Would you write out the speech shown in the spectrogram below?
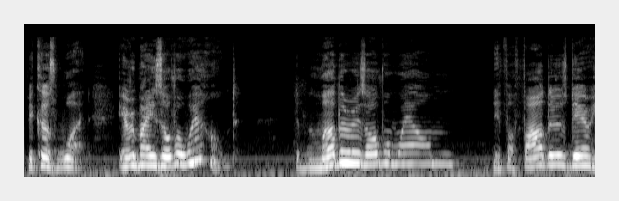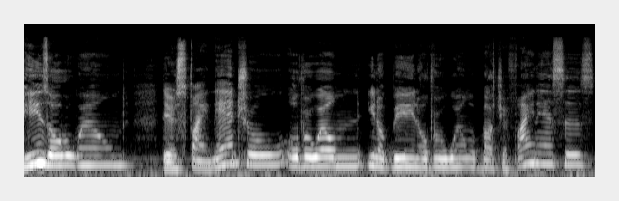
because what? Everybody's overwhelmed. The mother is overwhelmed. If a father is there, he's overwhelmed. There's financial overwhelm, you know, being overwhelmed about your finances.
